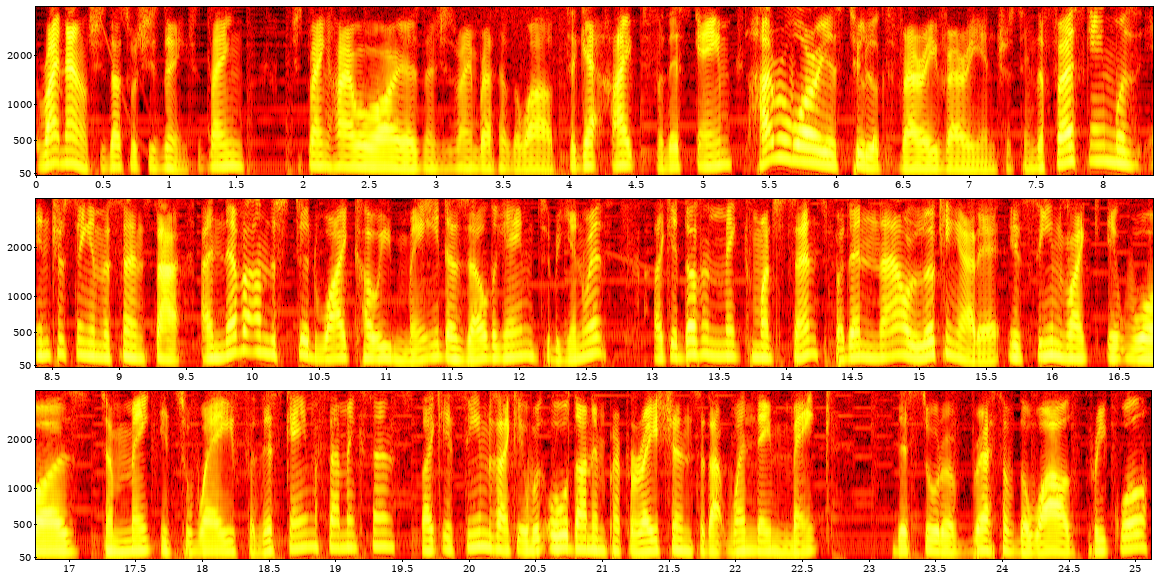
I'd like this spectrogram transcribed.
right now, she's that's what she's doing. She's playing She's playing Hyrule Warriors and she's playing Breath of the Wild to get hyped for this game. Hyrule Warriors 2 looks very, very interesting. The first game was interesting in the sense that I never understood why Koei made a Zelda game to begin with. Like, it doesn't make much sense, but then now looking at it, it seems like it was to make its way for this game, if that makes sense. Like, it seems like it was all done in preparation so that when they make this sort of Breath of the Wild prequel,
